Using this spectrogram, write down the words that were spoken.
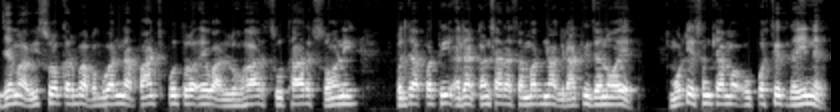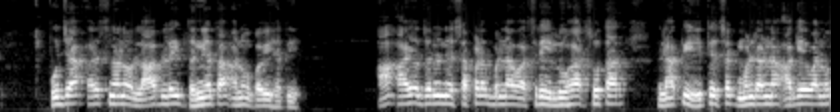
જેમાં વિશ્વકર્મા ભગવાનના પાંચ પુત્રો એવા લુહાર, સુથાર, સોની પ્રજાપતિ અને કંસારા સમાજના જ્ઞાતિજનોએ મોટી સંખ્યામાં ઉપસ્થિત રહીને પૂજા અર્ચનાનો લાભ લઈ ધન્યતા અનુભવી હતી. આ આયોજનને સફળ બનાવવા શ્રી લુહાર સુતાર જ્ઞાતિ હિતેશક મંડળના આગેવાનો,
